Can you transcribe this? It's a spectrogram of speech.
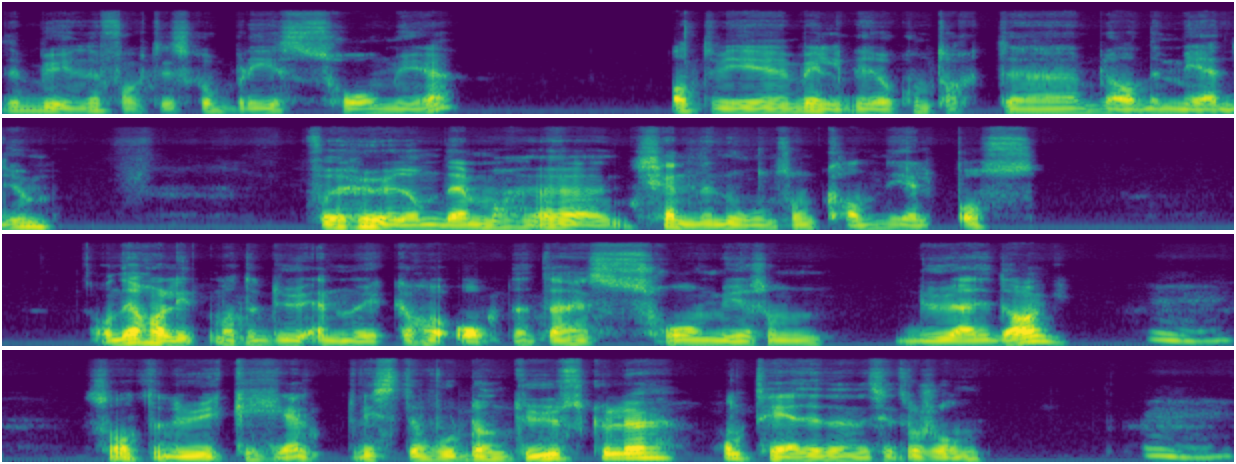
Det begynner faktisk å bli så mye at vi velger å kontakte bladet Medium for å høre om dem eh, kjenner noen som kan hjelpe oss. Og det har litt med at du ennå ikke har åpnet deg så mye som du er i dag. Mm. Sånn at du ikke helt visste hvordan du skulle håndtere denne situasjonen. Mm.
